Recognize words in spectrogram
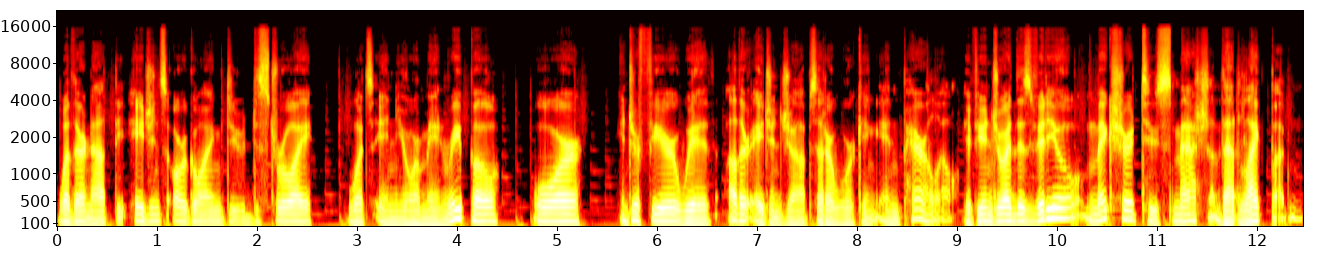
whether or not the agents are going to destroy what's in your main repo or interfere with other agent jobs that are working in parallel. If you enjoyed this video, make sure to smash that like button.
